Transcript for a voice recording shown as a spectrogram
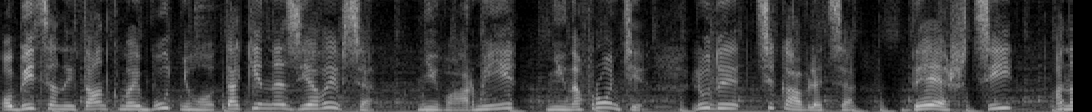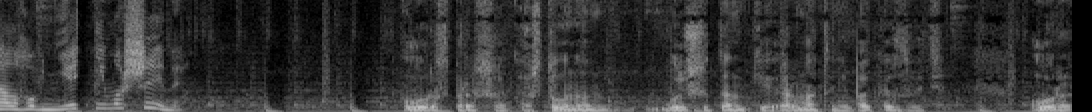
Обіцяний танк майбутнього так і не з'явився ні в армії, ні на фронті. Люди цікавляться, де ж ці аналоговнєтні машини. Лора спрашивает, а что вы нам больше танки «Армата» не показываете? Лора,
